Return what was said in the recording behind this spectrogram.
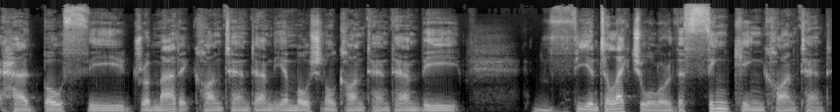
had both the dramatic content and the emotional content and the the intellectual or the thinking content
